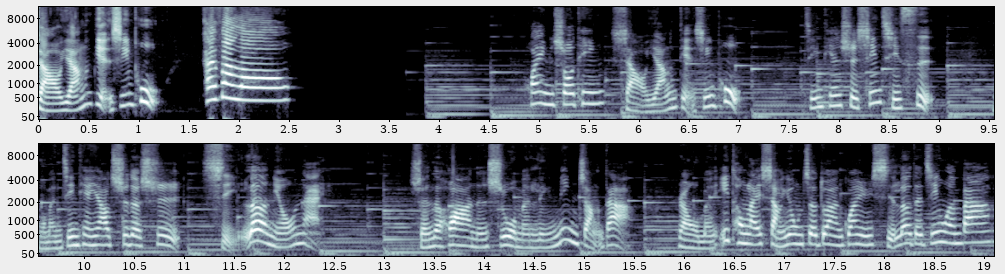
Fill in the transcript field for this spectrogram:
小羊点心铺开饭喽！欢迎收听小羊点心铺。今天是星期四，我们今天要吃的是喜乐牛奶。神的话能使我们灵命长大，让我们一同来享用这段关于喜乐的经文吧。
